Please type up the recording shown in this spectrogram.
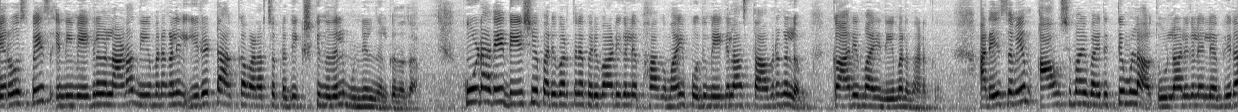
എയ്റോസ്പേസ് എന്നീ മേഖലകളാണ് നിയമനങ്ങളിൽ ഇരട്ട അക്ക വളർച്ച പ്രതീക്ഷിക്കുന്നതിൽ മുന്നിൽ നിൽക്കുന്നത്. കൂടാതെ ദേശീയ പരിവർത്തന പരിപാടികളുടെ ഭാഗമായി പൊതുമേഖലാ സ്ഥാപനങ്ങളിലും കാര്യമായ നിയമനം നടക്കും. അതേസമയം ആവശ്യമായ വൈദഗ്ധ്യമുള്ള തൊഴിലാളികളെ ലഭ്യത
